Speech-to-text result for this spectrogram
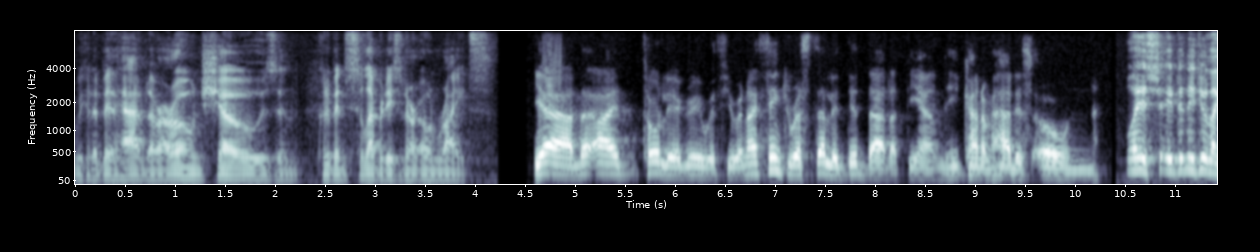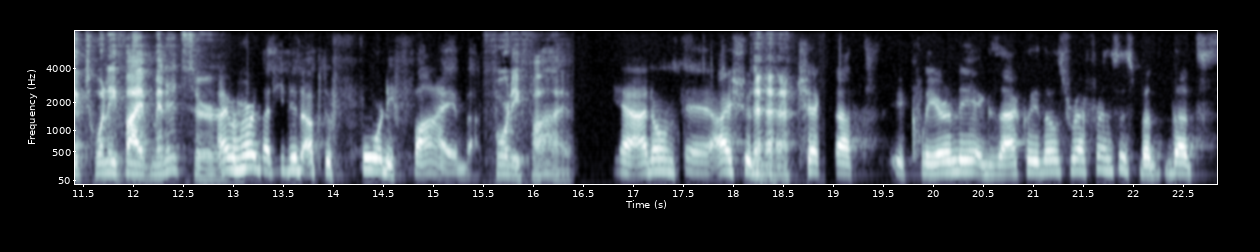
We could have been had our own shows and could have been celebrities in our own rights. Yeah, I totally agree with you, and I think Rastelli did that at the end. He kind of had his own. Well, didn't he do like twenty five minutes or I've heard that he did up to forty-five. forty five? Yeah, I don't. Uh, I should check that clearly exactly those references, but that's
